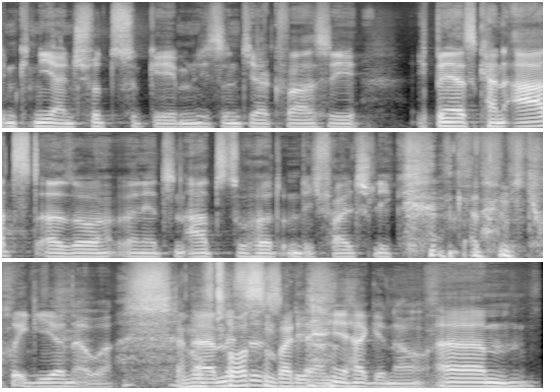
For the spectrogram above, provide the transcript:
dem Knie einen Schutz zu geben. Die sind ja quasi, ich bin jetzt kein Arzt, also wenn jetzt ein Arzt zuhört und ich falsch liege, kann er mich korrigieren, aber. Dann ruft ähm, Thorsten bei dir an. Ja, genau. Ähm,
